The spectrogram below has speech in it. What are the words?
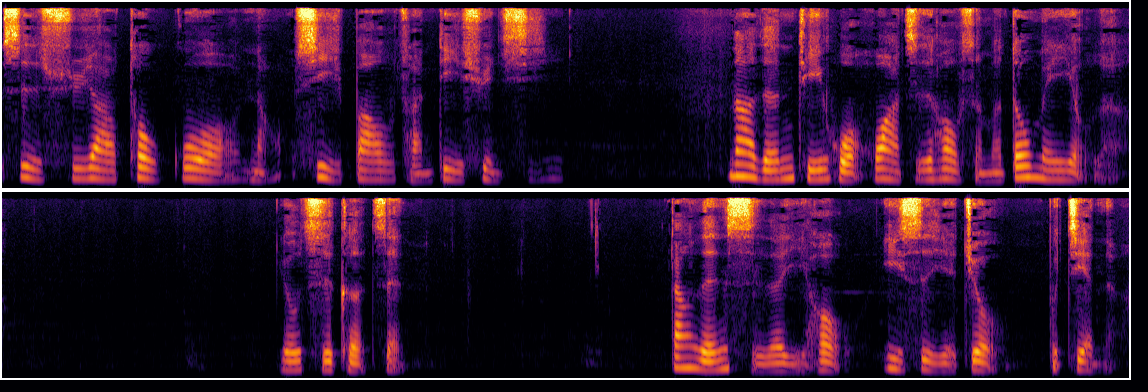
是需要透过脑细胞传递讯息。那人体火化之后，什么都没有了。由此可证，当人死了以后，意识也就不见了。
